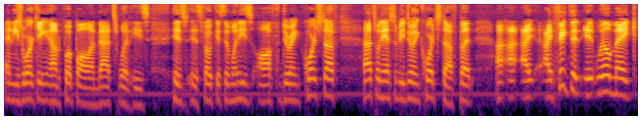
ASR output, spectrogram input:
and he's working on football, and that's what he's his his focus. And when he's off doing court stuff, that's when he has to be doing court stuff. But I I, I think that it will make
